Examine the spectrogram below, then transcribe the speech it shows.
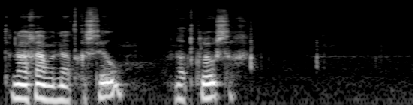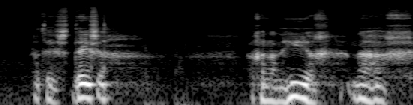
Daarna gaan we naar het kasteel, naar het klooster. Dat is deze. We gaan dan hier naar,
